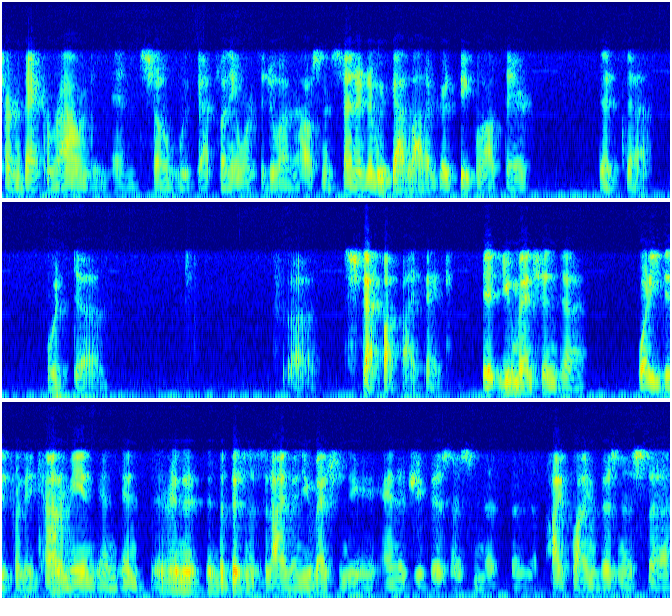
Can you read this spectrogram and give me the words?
turned back around. And, and so we've got plenty of work to do on the House and the Senate, and we've got a lot of good people out there that uh, would. Uh, uh, step up. I think it, you mentioned uh, what he did for the economy and and, and in, in the business that I'm in. You mentioned the energy business and the, and the pipeline business. Uh,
